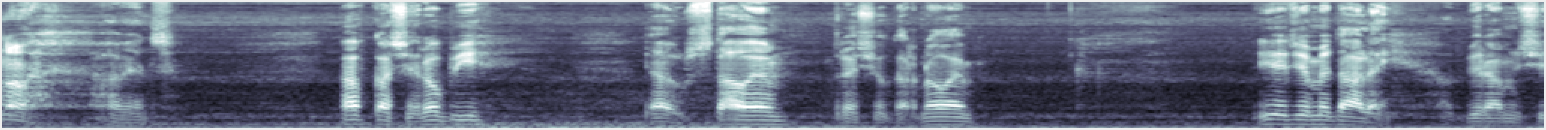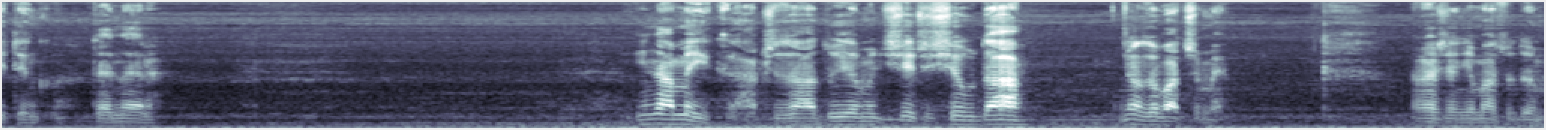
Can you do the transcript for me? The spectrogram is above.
No, a więc kawka się robi. Ja już stałem, trochę się ogarnąłem. I jedziemy dalej. Odbieramy dzisiaj ten kontener. I na myjkę. A czy załadujemy dzisiaj, czy się uda? No zobaczymy. Na razie nie ma co tym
